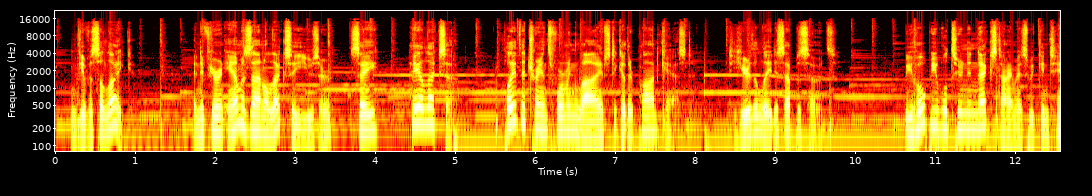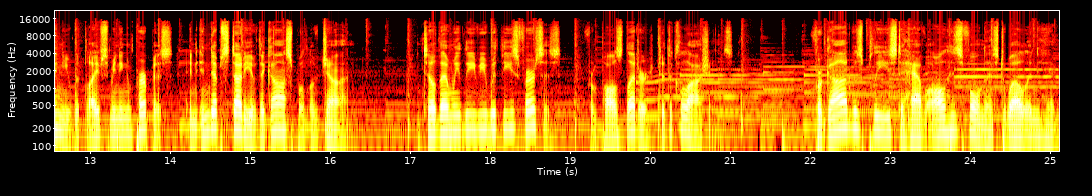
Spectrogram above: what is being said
and give us a like. And if you're an Amazon Alexa user, say, Hey Alexa, play the Transforming Lives Together podcast to hear the latest episodes. We hope you will tune in next time as we continue with life's meaning and purpose, an in depth study of the Gospel of John. Until then, we leave you with these verses from Paul's letter to the Colossians. For God was pleased to have all his fullness dwell in him,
